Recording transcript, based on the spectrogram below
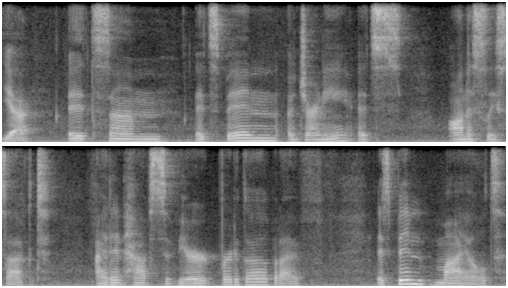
yeah, it's um it's been a journey. It's honestly sucked. I didn't have severe vertigo, but I've it's been mild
